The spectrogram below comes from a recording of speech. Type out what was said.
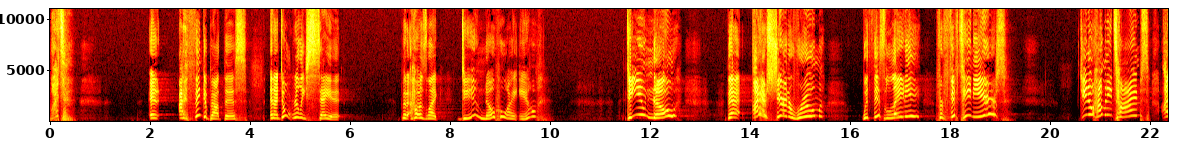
What? And I think about this, and I don't really say it, but I was like, do you know who I am? Do you know that I have shared a room with this lady for 15 years? Do you know how many times I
